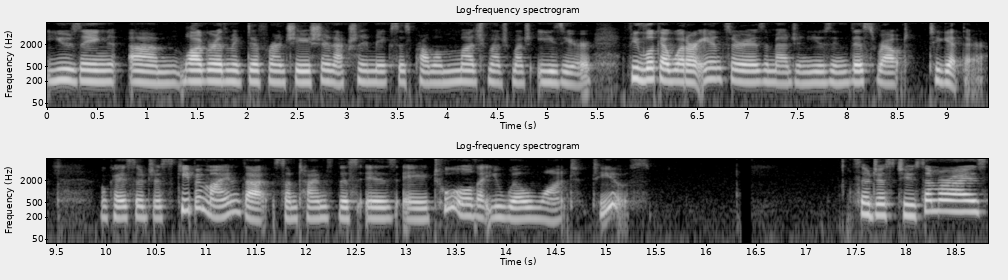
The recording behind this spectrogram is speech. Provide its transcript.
using um, logarithmic differentiation actually makes this problem much, much, much easier. If you look at what our answer is, imagine using this route to get there. Okay, so just keep in mind that sometimes this is a tool that you will want to use. So just to summarize,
